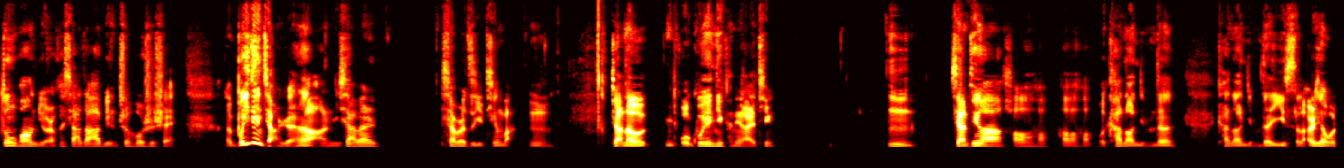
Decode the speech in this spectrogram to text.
敦煌女儿和瞎子阿炳之后是谁？不一定讲人啊，你下边下边自己听吧，嗯，讲到我估计你肯定爱听，嗯，想听啊，好好好好好好，我看到你们的看到你们的意思了，而且我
